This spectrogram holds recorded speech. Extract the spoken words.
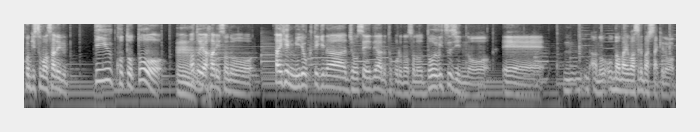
研ぎ澄まされるっていうことと、うんあとやはりその大変魅力的な女性であるところのそのドイツ人の,、えーんあのお名前忘れましたけど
